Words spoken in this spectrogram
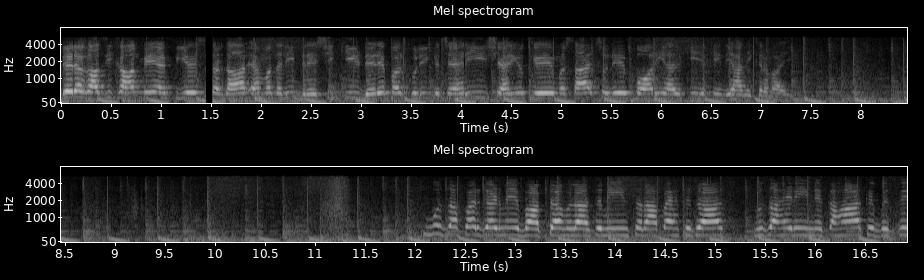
ڈیرہ غازی خان میں ایم پی اے سردار احمد علی دریشی کی ڈیرے پر کھلی کچہری شہریوں کے مسائل سنے فوری حل کی یقین دہانی کروائی۔ مظفر گڑھ میں باپٹا ملازمین سراپا احتجاج۔ مظاہرین نے کہا کہ بجلی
